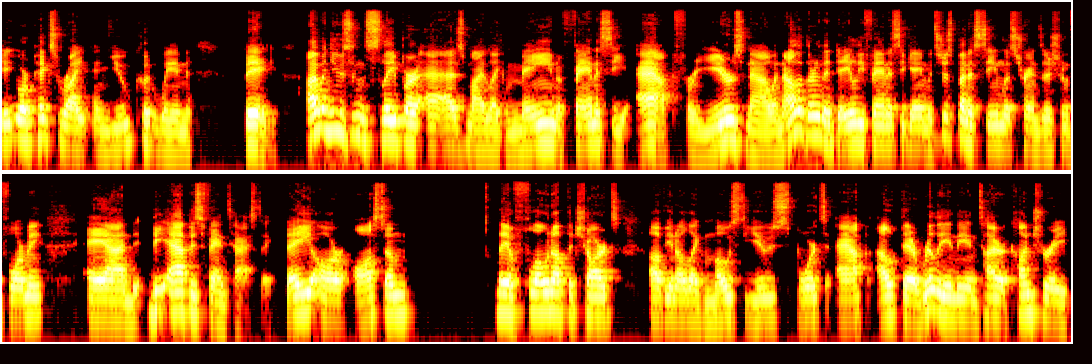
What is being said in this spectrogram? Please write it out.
Get your picks right, and you could win big. I've been using Sleeper as my like main fantasy app for years now, and now that they're in the daily fantasy game, it's just been a seamless transition for me. And the app is fantastic. They are awesome. They have flown up the charts of, you know, like most used sports app out there, really in the entire country.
